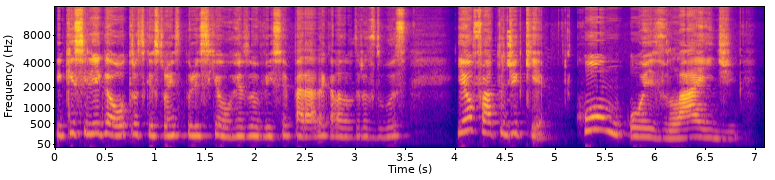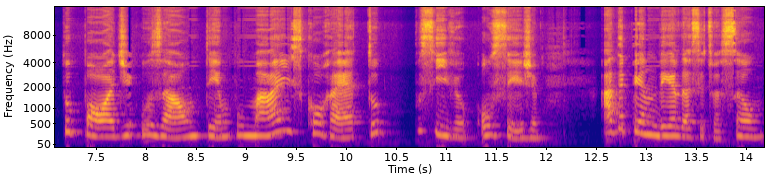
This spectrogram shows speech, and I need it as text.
e que se liga a outras questões, por isso que eu resolvi separar aquelas outras duas. E é o fato de que, com o slide, tu pode usar um tempo mais correto possível, ou seja, a depender da situação,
